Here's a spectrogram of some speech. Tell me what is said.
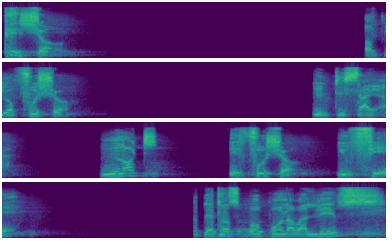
picture of your future you desire, not the future you fear. Let us open our lips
